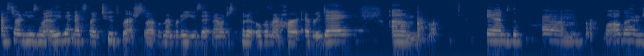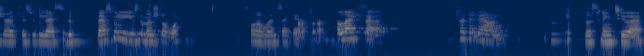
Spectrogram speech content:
I started using my, I leave it next to my toothbrush, so I remember to use it, and I would just put it over my heart every day. Um, and the, um, well, I'll go ahead and share this with you guys. So the best way to use an emotional, hold on one second. Alexa, turn it down. Listening to a,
